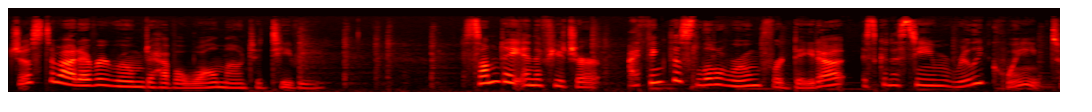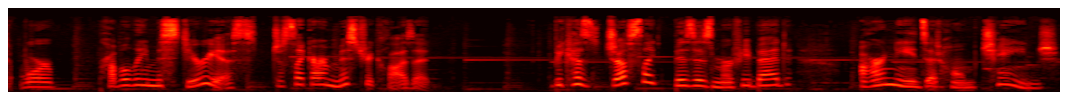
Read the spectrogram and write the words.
just about every room to have a wall mounted TV. Someday in the future, I think this little room for data is going to seem really quaint or probably mysterious, just like our mystery closet. Because just like Biz's Murphy bed, our needs at home change.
